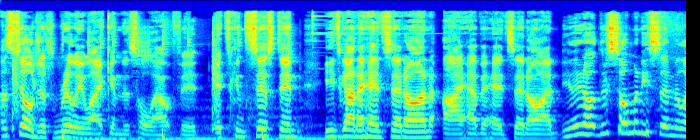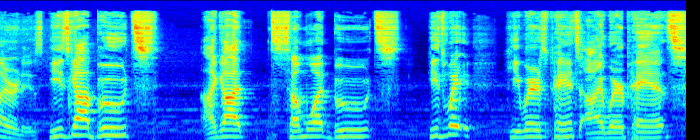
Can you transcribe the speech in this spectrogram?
I'm still just really liking this whole outfit. It's consistent. He's got a headset on. I have a headset on. You know, there's so many similarities. He's got boots. I got somewhat boots. He's wait. He wears pants. I wear pants.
